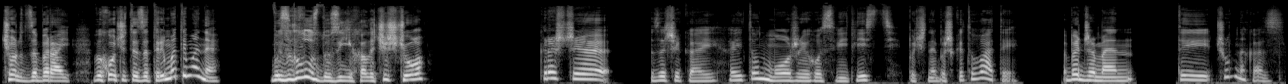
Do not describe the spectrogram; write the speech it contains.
Чорт забирай, ви хочете затримати мене? Ви з глузду з'їхали, чи що? Краще зачекай, Хейтон може його світлість почне бешкетувати. Бенджамен, ти чув наказ?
